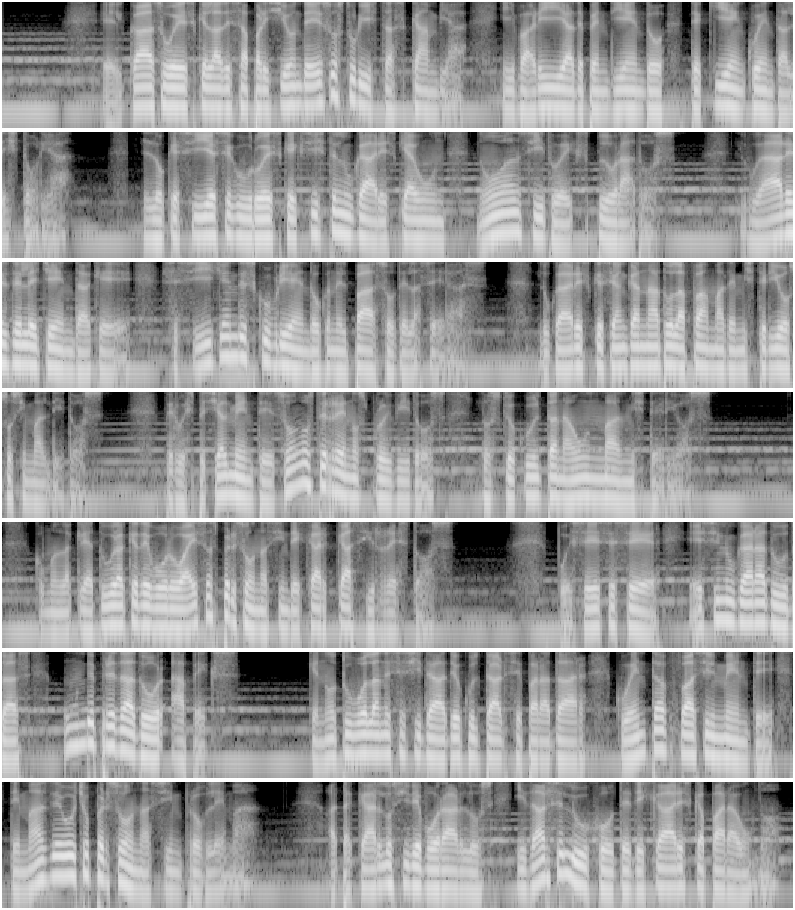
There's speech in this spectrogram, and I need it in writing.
El caso es que la desaparición de esos turistas cambia y varía dependiendo de quién cuenta la historia. Lo que sí es seguro es que existen lugares que aún no han sido explorados. Lugares de leyenda que se siguen descubriendo con el paso de las eras. Lugares que se han ganado la fama de misteriosos y malditos. Pero especialmente son los terrenos prohibidos los que ocultan aún más misterios. Como la criatura que devoró a esas personas sin dejar casi restos pues ese ser es sin lugar a dudas un depredador apex, que no tuvo la necesidad de ocultarse para dar cuenta fácilmente de más de ocho personas sin problema, atacarlos y devorarlos y darse el lujo de dejar escapar a uno.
